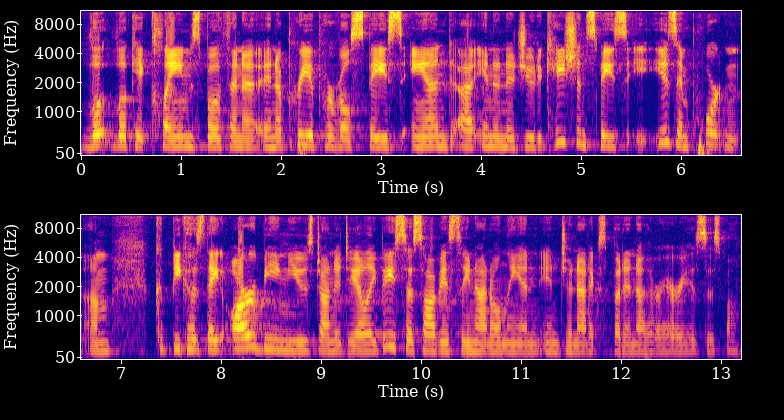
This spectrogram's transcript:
look, look at claims both in a, in a pre-approval space and uh, in an adjudication space is important um, because they are being used on a daily basis, obviously not only in, in genetics but in other areas as well.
